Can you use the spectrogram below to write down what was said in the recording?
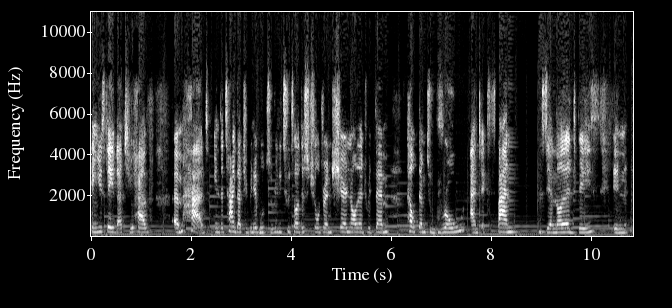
you say that you have um, had in the time that you've been able to really tutor these children, share knowledge with them, help them to grow and expand their knowledge base in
